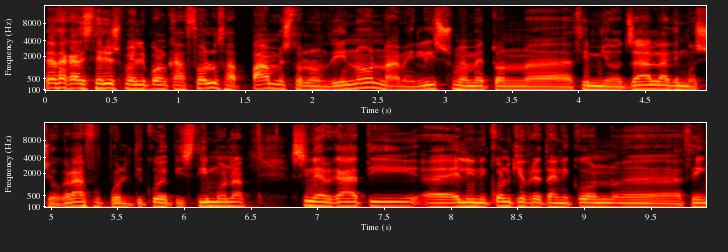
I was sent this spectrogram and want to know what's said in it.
Δεν θα καθυστερήσουμε λοιπόν καθόλου. Θα πάμε στο Λονδίνο να μιλήσουμε με τον uh, Θήμιο Τζάλα, δημοσιογράφο, πολιτικό επιστήμονα, συνεργάτη ε, ελληνικών και βρετανικών uh, think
